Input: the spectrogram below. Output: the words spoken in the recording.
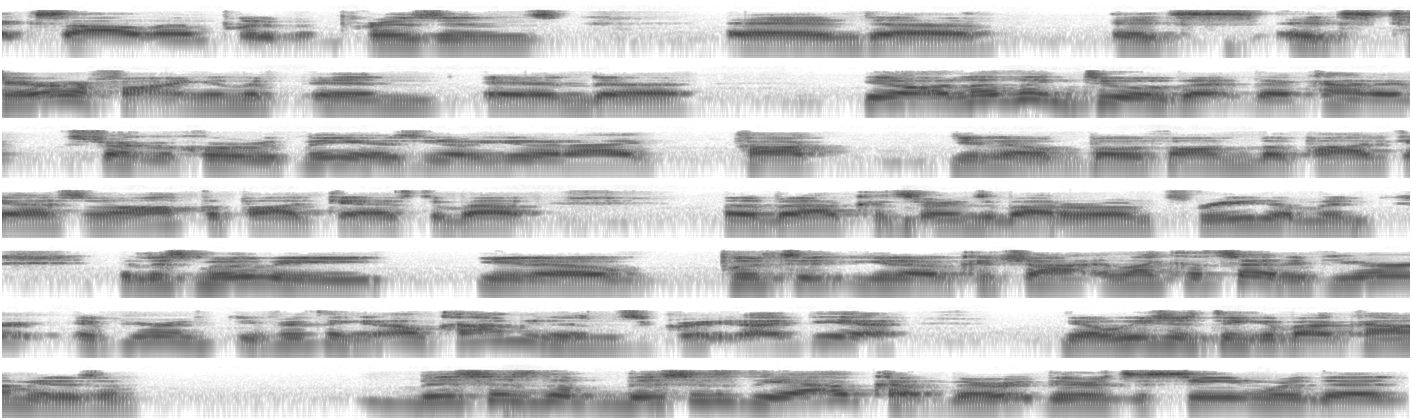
exile them, put them in prisons, and uh, it's it's terrifying. And the, and and uh, you know another thing too that that kind of struck a chord with me is you know you and I talk you know both on the podcast and off the podcast about about concerns about our own freedom. And, and this movie you know puts it you know like I said if you're if you're if you're thinking oh communism is a great idea you know we should think about communism. This is the this is the outcome. There there's a scene where the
